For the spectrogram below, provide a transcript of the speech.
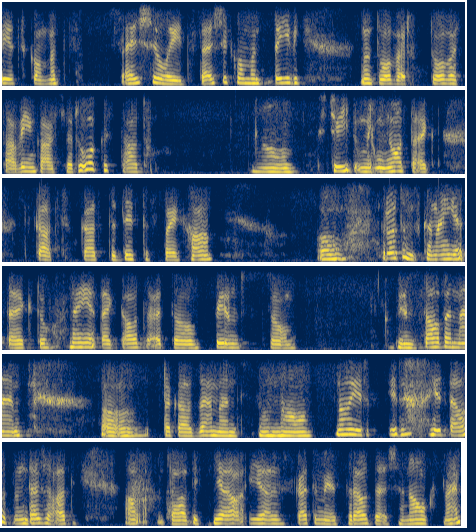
5,6 līdz 6,2. Nu, to, var, to var tā vienkārši ar rokas tādu nu, šķīdumu noteikt kāds, kāds tad ir tas pH. Uh, protams, ka neieteiktu, neieteiktu audzēt uh, pirms, uh, pirms dāvanēm, tā kā zemes. Un, nu, ir, ir, ir daudz un dažādi tādi, ja, ja skatāmies par audzēšanu augstnē.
